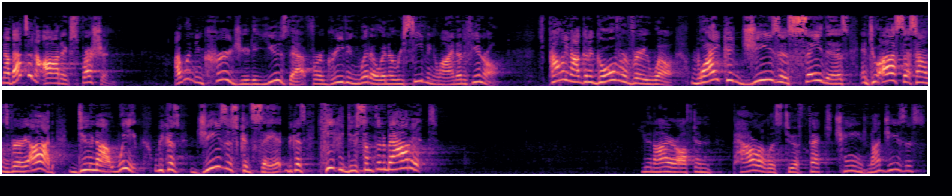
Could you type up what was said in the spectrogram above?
Now that's an odd expression. I wouldn't encourage you to use that for a grieving widow in a receiving line at a funeral. It's probably not going to go over very well. Why could Jesus say this? And to us, that sounds very odd. Do not weep. Because Jesus could say it because he could do something about it. You and I are often powerless to affect change, not Jesus.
